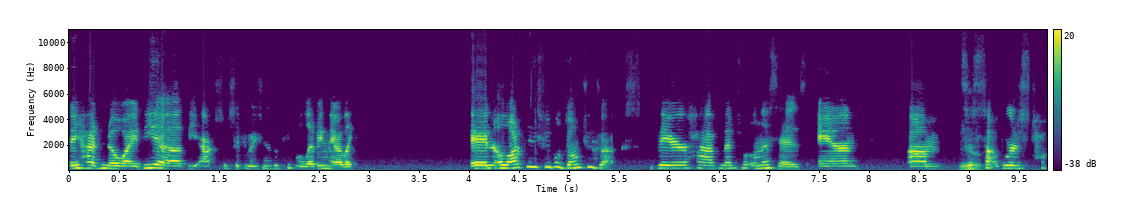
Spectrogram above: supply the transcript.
they had no idea the actual situations of people living there. Like, and a lot of these people don't do drugs. They have mental illnesses, and um, Yeah. soci- we're just to-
